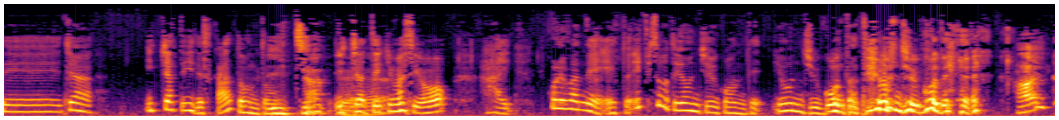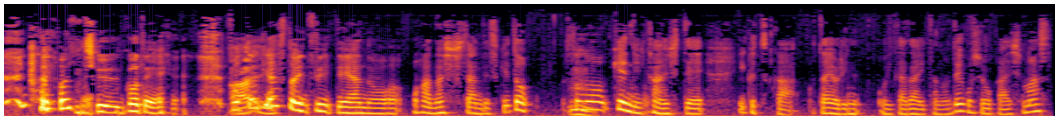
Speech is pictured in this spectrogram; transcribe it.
で、じゃあ、行っちゃっていいですか？どんどん。行っちゃって行っちゃっていきますよ。はい。これはね、えっ、と、エピソード45で、45だって45で、はい 45で、ポッドキャストについて、あの、お話ししたんですけど、その件に関していくつかお便りをいただいたのでご紹介します。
